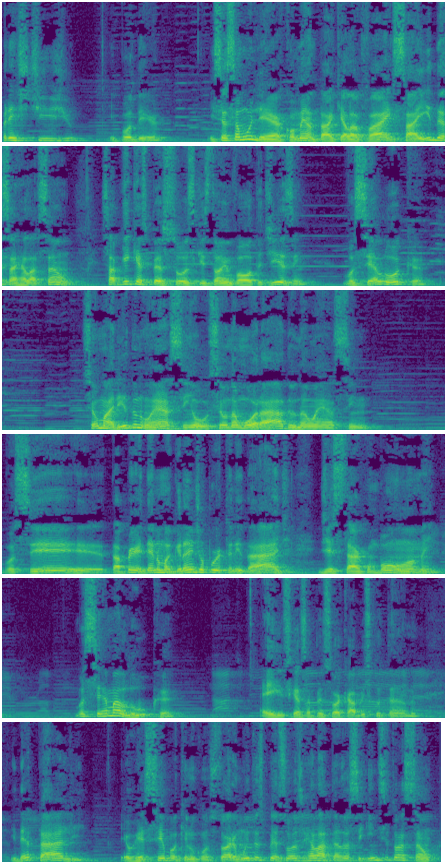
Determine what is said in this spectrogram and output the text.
prestígio e poder. E se essa mulher comentar que ela vai sair dessa relação, sabe o que, que as pessoas que estão em volta dizem? Você é louca. Seu marido não é assim, ou seu namorado não é assim. Você está perdendo uma grande oportunidade de estar com um bom homem. Você é maluca. É isso que essa pessoa acaba escutando. E detalhe, eu recebo aqui no consultório muitas pessoas relatando a seguinte situação:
